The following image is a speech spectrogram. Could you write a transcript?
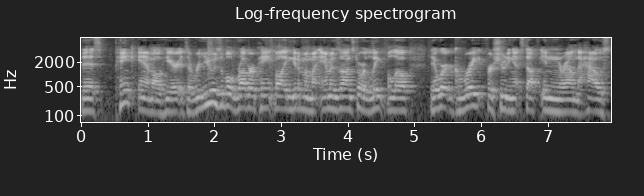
this pink ammo here. It's a reusable rubber paintball. You can get them on my Amazon store, link below. They work great for shooting at stuff in and around the house.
